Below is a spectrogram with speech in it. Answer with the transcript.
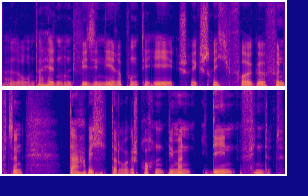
also unter helden- und visionäre.de-folge 15. Da habe ich darüber gesprochen, wie man Ideen findet.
